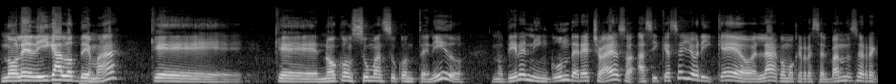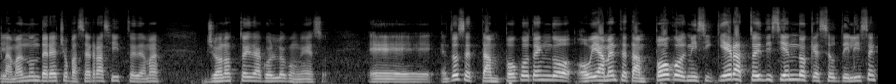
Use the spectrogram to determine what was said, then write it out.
no le diga a los demás que que no consuman su contenido. No tienen ningún derecho a eso. Así que ese lloriqueo, ¿verdad? Como que reservándose, reclamando un derecho para ser racista y demás. Yo no estoy de acuerdo con eso. Eh, entonces tampoco tengo, obviamente tampoco, ni siquiera estoy diciendo que se utilicen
